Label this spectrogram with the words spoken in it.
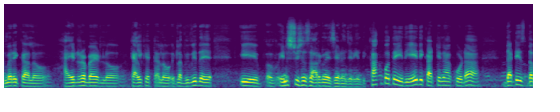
అమెరికాలో హైదరాబాద్లో క్యాల్కట్టాలో ఇట్లా వివిధ ఈ ఇన్స్టిట్యూషన్స్ ఆర్గనైజ్ చేయడం జరిగింది. కాకపోతే ఇది ఏది కట్టినా కూడా that is the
